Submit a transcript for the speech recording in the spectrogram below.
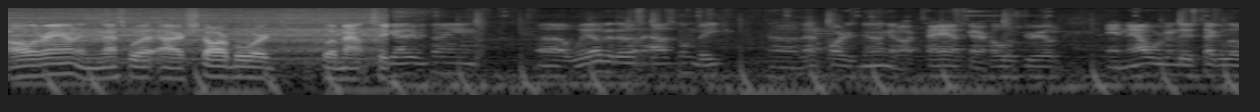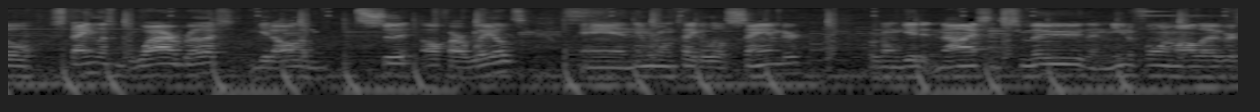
all around and that's what our starboard will mount to. We got everything uh, welded up how it's gonna be. Uh, that part is done, got our tabs, got our holes drilled. And now what we're gonna do is take a little stainless wire brush, get all the soot off our welds, and then we're gonna take a little sander we're gonna get it nice and smooth and uniform all over.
